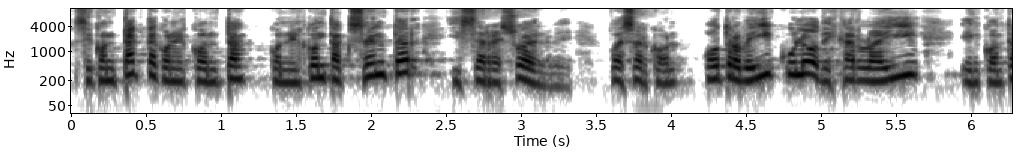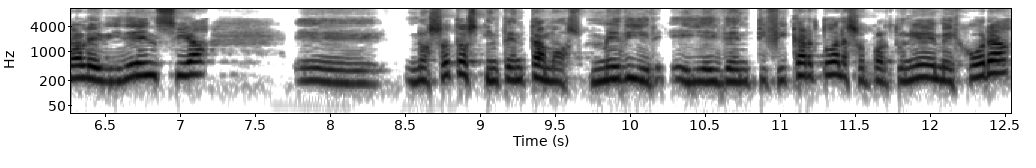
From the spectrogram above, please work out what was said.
se contacta con el, contact, con el contact center y se resuelve. Puede ser con otro vehículo, dejarlo ahí, encontrar la evidencia. Eh, nosotros intentamos medir e identificar todas las oportunidades de mejora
